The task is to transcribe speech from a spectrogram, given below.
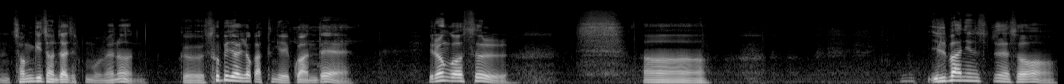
음, 전기 전자제품 보면은 그 소비 전력 같은 게 있고 한데 이런 것을 어 일반인 수준에서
